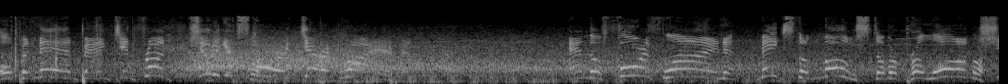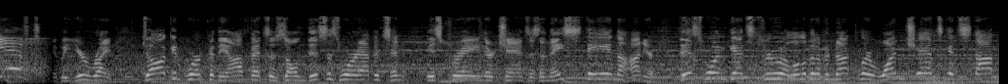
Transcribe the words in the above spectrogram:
open man, banked in front, shooting and scoring, Derek Ryan. And the fourth line makes the most of a prolonged shift. But you're right. Dogged work in the offensive zone. This is where Edmonton is creating their chances, and they stay in the hunt here. This one gets through, a little bit of a knuckler. One chance gets stopped.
